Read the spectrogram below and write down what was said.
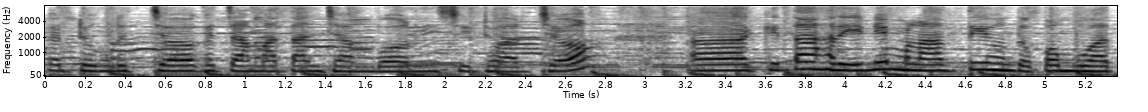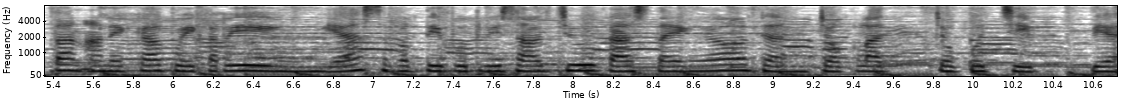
Kedung Rejo, Kecamatan Jambon, Sidoarjo. Uh, kita hari ini melatih untuk pembuatan aneka kue kering ya, seperti putri salju, kastengel, dan coklat choco chip ya.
